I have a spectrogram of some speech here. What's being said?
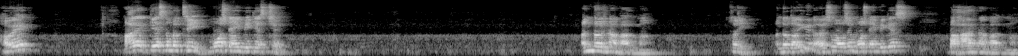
હવે મારે કેસ નંબર થ્રી મોસ્ટ આઈમ્પી કેસ છે અંદરના ભાગમાં. સોરી અંદર તો આવી ગયું ને? હવે શું આવશે? મોસ્ટ આઈમ્પી કેસ બહારના ભાગમાં.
